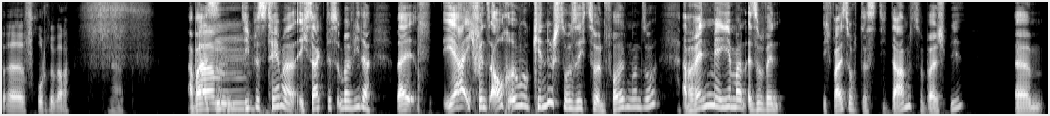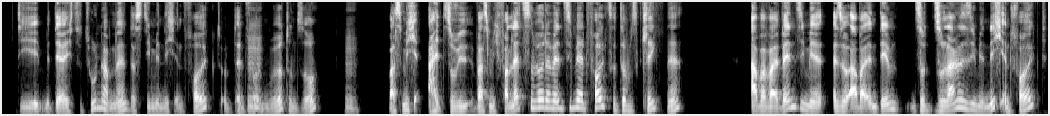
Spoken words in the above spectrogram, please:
äh, froh drüber. aber es ist ein Ähm. tiefes Thema. Ich sag das immer wieder. Weil, ja, ich finde es auch irgendwo kindisch, so sich zu entfolgen und so. Aber wenn mir jemand, also wenn, ich weiß auch, dass die Dame zum Beispiel, ähm, die, mit der ich zu tun habe, ne, dass die mir nicht entfolgt und entfolgen wird und so. Hm. Was mich halt so wie, was mich verletzen würde, wenn sie mir entfolgt, so dumm es klingt, ne? Aber weil wenn sie mir, also aber in dem, so, solange sie mir nicht entfolgt,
